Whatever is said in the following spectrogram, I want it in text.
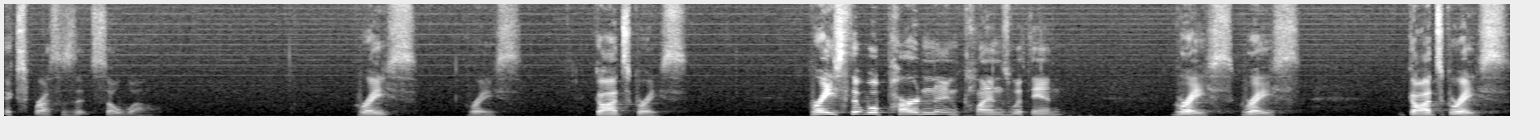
expresses it so well. Grace, grace, God's grace. Grace that will pardon and cleanse within. Grace, grace, God's grace.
